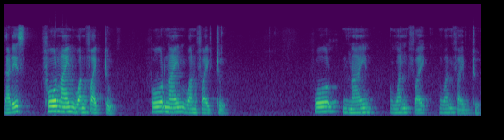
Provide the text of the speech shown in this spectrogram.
that is 49152 49152 4915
